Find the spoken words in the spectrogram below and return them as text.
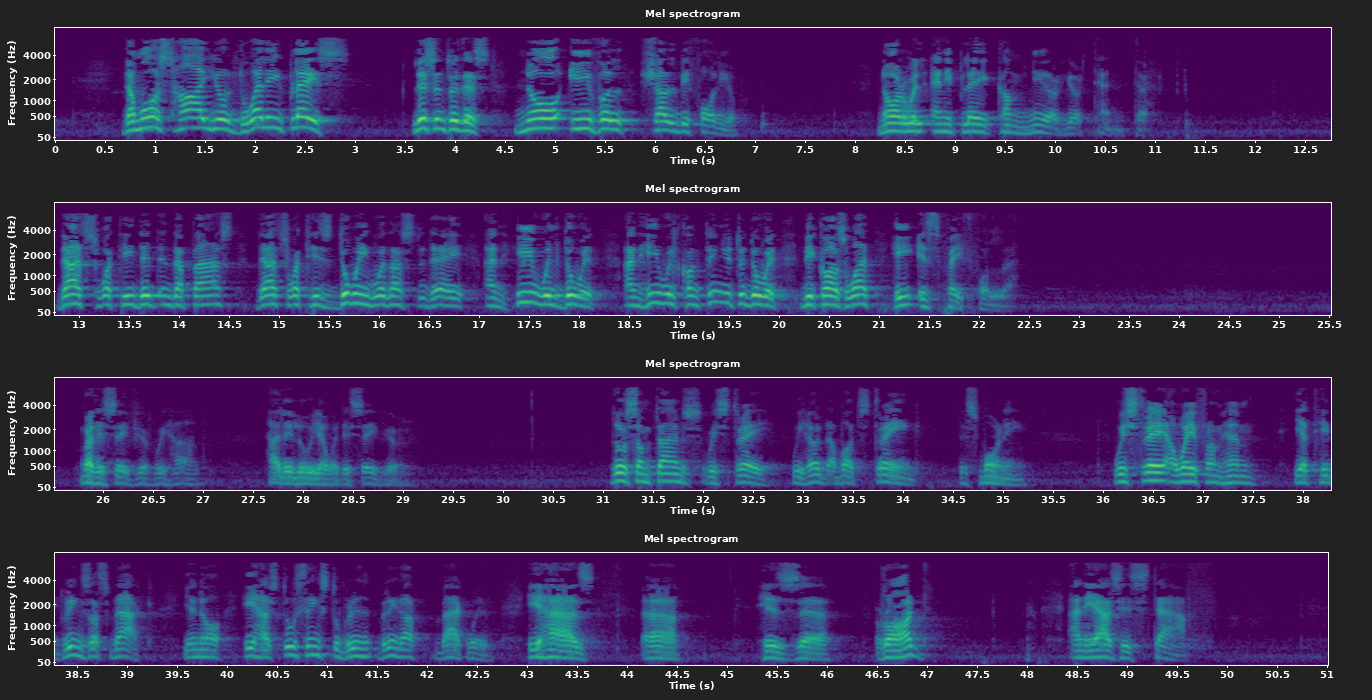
The Most High your dwelling place. Listen to this. No evil shall befall you, nor will any plague come near your tent. That's what He did in the past. That's what He's doing with us today. And He will do it. And He will continue to do it. Because what? He is faithful. What a Savior we have. Hallelujah, what a Savior. Though sometimes we stray. We heard about straying this morning. We stray away from Him, yet He brings us back. You know, He has two things to bring, bring us back with. He has uh, His uh, rod, and He has His staff.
